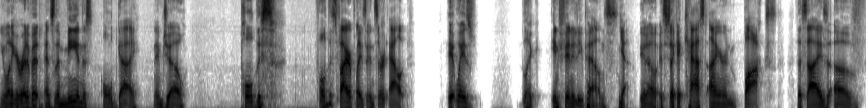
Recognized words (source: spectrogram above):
You want to get rid of it?" And so then me and this old guy named Joe pulled this pulled this fireplace insert out. It weighs like infinity pounds. Yeah. You know, it's like a cast iron box the size of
